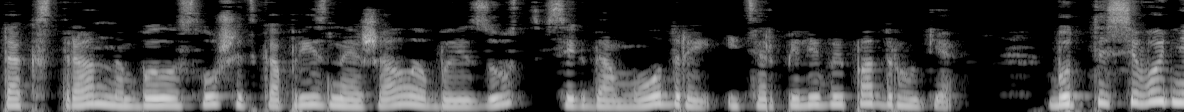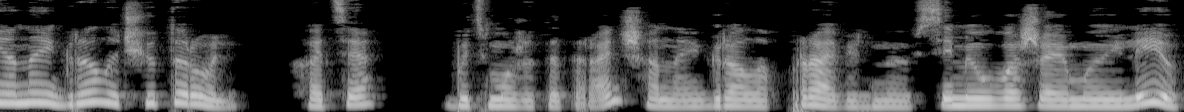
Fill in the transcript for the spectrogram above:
Так странно было слушать капризные жалобы из уст всегда мудрой и терпеливой подруги. Будто сегодня она играла чью-то роль. Хотя, быть может, это раньше она играла правильную, всеми уважаемую Илею,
